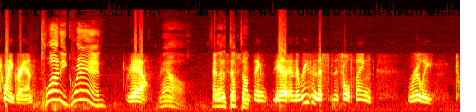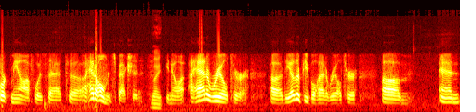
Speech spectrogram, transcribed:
twenty grand. Twenty grand. Yeah. Wow. And this is something, yeah. And the reason this this whole thing really torqued me off was that uh, I had a home inspection. Right. You know, I, I had a realtor. Uh, the other people had a realtor, um, and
